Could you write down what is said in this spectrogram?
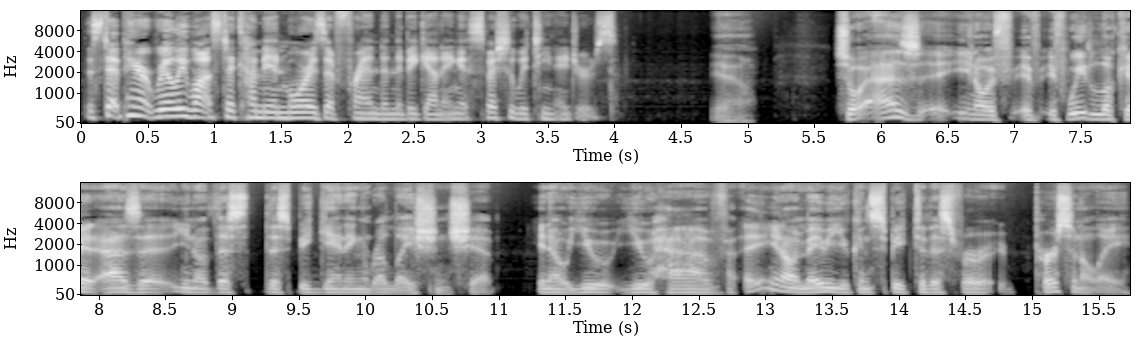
the step parent really wants to come in more as a friend in the beginning, especially with teenagers. Yeah. So as uh, you know, if if if we look at as a you know this this beginning relationship, you know, you you have uh, you know, and maybe you can speak to this for personally.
